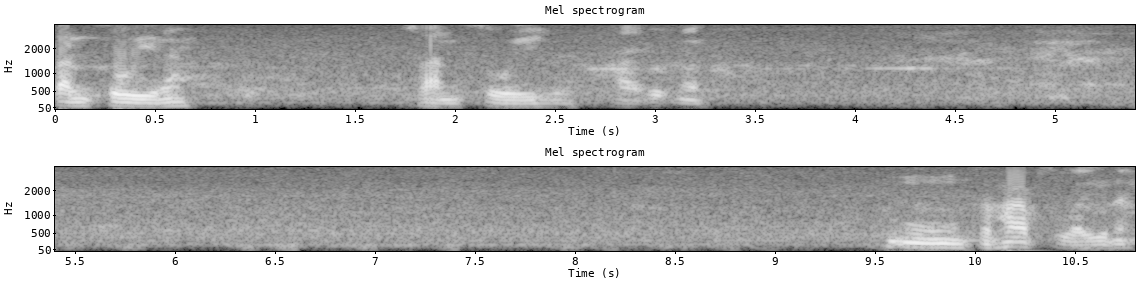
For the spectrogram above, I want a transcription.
ซันซุยนะซันซุยถ่ายรูปหน่อยอืมสภาพสวยอยู่นะ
